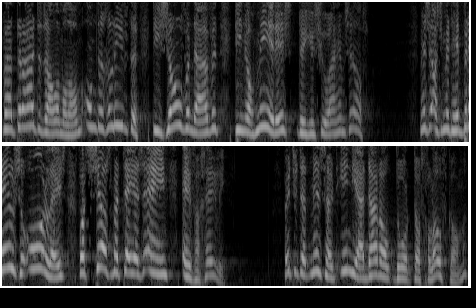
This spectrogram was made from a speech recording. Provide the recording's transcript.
Waar draait het allemaal om? Om de geliefde. Die zoon van David, die nog meer is, de Yeshua hemzelf. Mensen, als je met Hebreeuwse oren leest, wordt zelfs Matthäus 1 evangelie. Weet u dat mensen uit India daar al door tot geloof komen?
